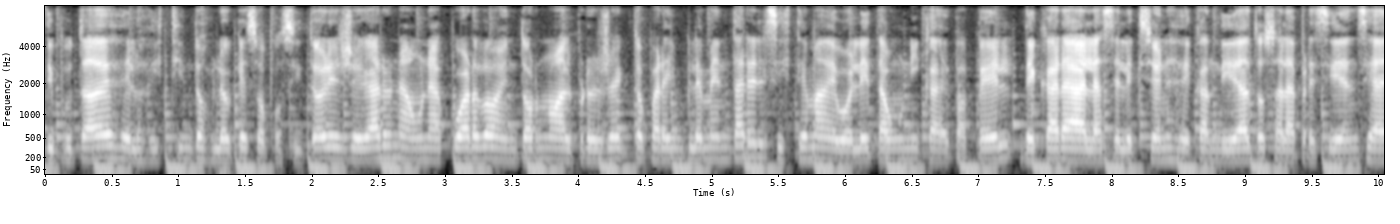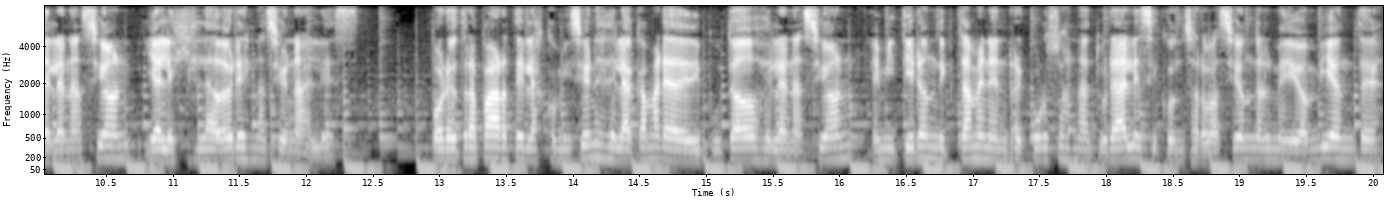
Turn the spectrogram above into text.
Diputados de los distintos bloques opositores llegaron a un acuerdo en torno al proyecto para implementar el sistema de boleta única de papel de cara a las elecciones de candidatos a la presidencia de la Nación y a legisladores nacionales. Por otra parte, las comisiones de la Cámara de Diputados de la Nación emitieron dictamen en recursos naturales y conservación del medio ambiente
